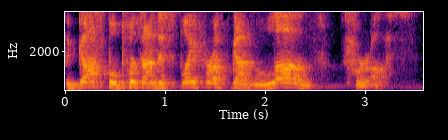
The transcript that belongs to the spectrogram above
The gospel puts on display for us God's love for us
